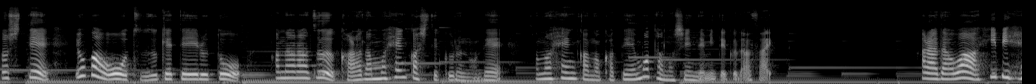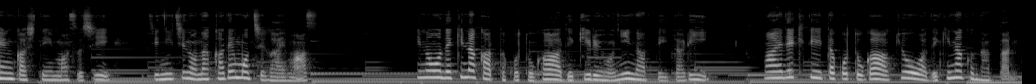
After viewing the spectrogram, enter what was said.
そしてヨガを続けていると必ず体も変化してくるのでその変化の過程も楽しんでみてください。体は日々変化していますし一日の中でも違います。昨日できなかったことができるようになっていたり前できていたことが今日はできなくなったり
